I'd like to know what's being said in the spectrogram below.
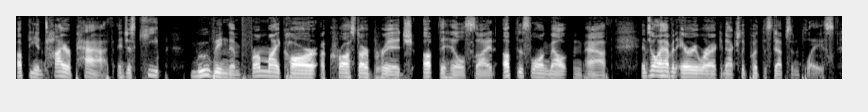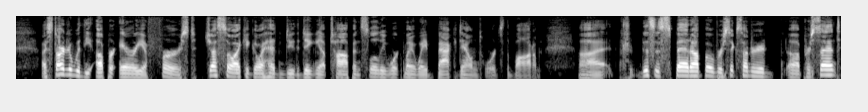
up the entire path and just keep moving them from my car across our bridge, up the hillside, up this long mountain path, until I have an area where I can actually put the steps in place. I started with the upper area first, just so I could go ahead and do the digging up top and slowly work my way back down towards the bottom. Uh, this is sped up over 600%, uh,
